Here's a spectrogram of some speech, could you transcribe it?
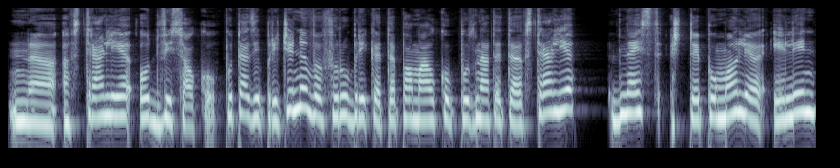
на Австралия от високо. По тази причина в рубриката По-малко познатата Австралия днес ще помоля Илин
